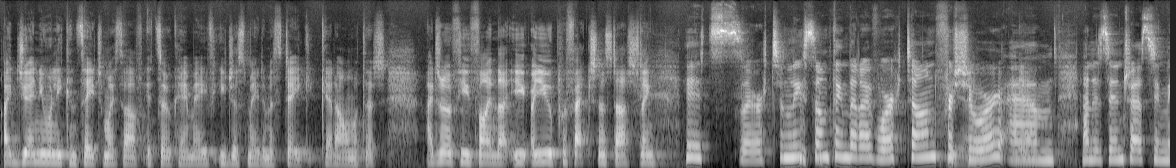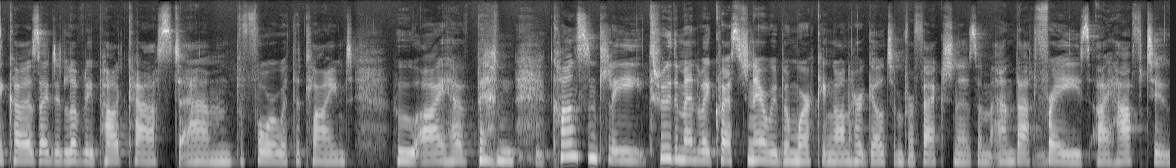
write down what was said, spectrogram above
I genuinely can say to myself, "It's okay, Maebh. You just made a mistake. Get on with it." I don't know if you find that. You, are you a perfectionist, Ashling? It's certainly something that I've worked on for Yeah, sure. yeah. Um, And it's interesting because I did a lovely podcast um, before with a client who I have been constantly, through the weight questionnaire, we've been working on her guilt and perfectionism. And that Mm. phrase, I have to.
